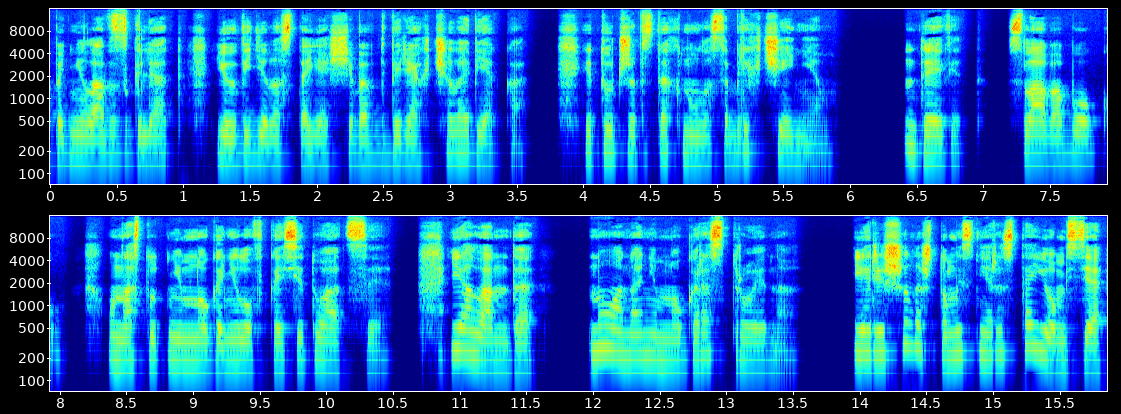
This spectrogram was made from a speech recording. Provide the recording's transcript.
подняла взгляд и увидела стоящего в дверях человека. И тут же вздохнула с облегчением. «Дэвид, слава богу, у нас тут немного неловкая ситуация. Яланда, ну она немного расстроена. Я решила, что мы с ней расстаемся,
